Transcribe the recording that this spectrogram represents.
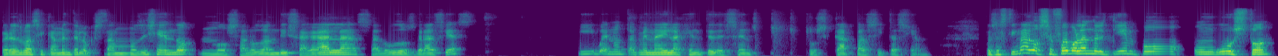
pero es básicamente lo que estamos diciendo. Nos saludan Dice Gala, saludos, gracias. Y bueno, también hay la gente de Census Capacitación. Pues estimados, se fue volando el tiempo, un gusto.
